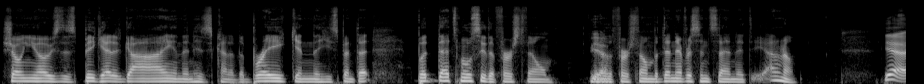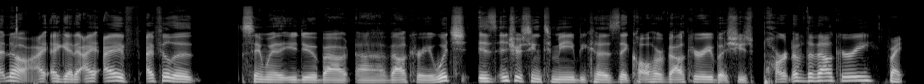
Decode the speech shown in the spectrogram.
showing you how he's this big headed guy and then his kind of the break and he spent that but that's mostly the first film. You Yeah. know, the first film. But then ever since then it I don't know. Yeah, no, I, I get it. I, I I feel the same way that you do about uh, Valkyrie, which is interesting to me because they call her Valkyrie, but she's part of the Valkyrie. Right.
